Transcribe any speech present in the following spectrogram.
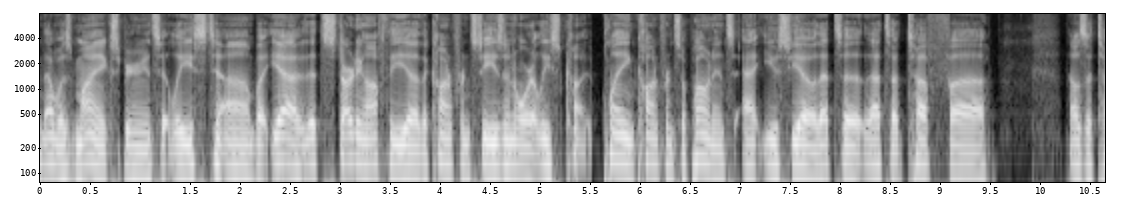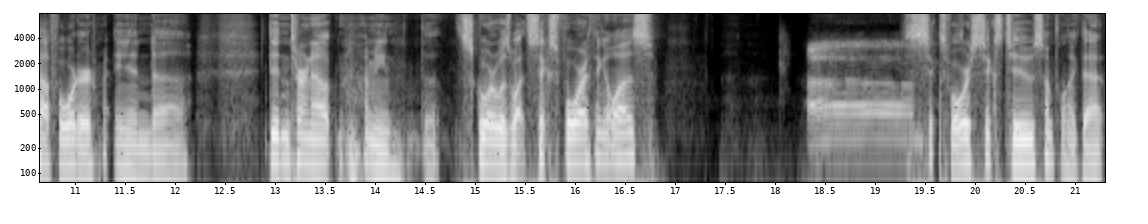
that was my experience at least. Uh, but yeah, that's starting off the uh, the conference season, or at least co- playing conference opponents at UCO. That's a that's a tough uh, that was a tough order, and uh, didn't turn out. I mean, the score was what six four, I think it was. Um, six four, six two, something like that.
